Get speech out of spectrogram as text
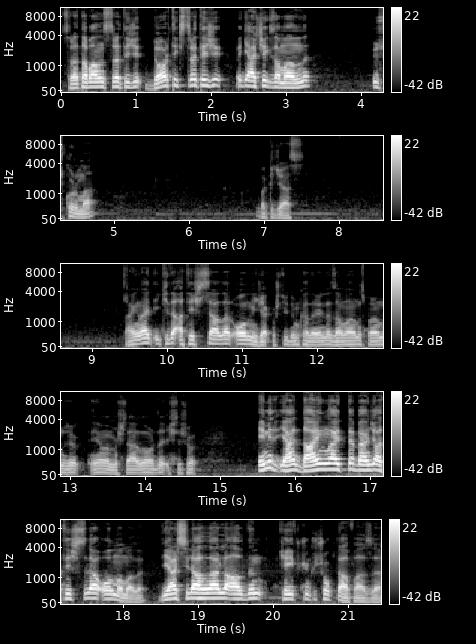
sıra tabanlı strateji, 4x strateji ve gerçek zamanlı üst kurma. Bakacağız. Dying Light 2'de ateşli silahlar olmayacakmış duyduğum kadarıyla. Zamanımız paramız yok diyememişler. Orada işte şu... Emir yani Dying Light'te bence ateşli silah olmamalı. Diğer silahlarla aldığın keyif çünkü çok daha fazla.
